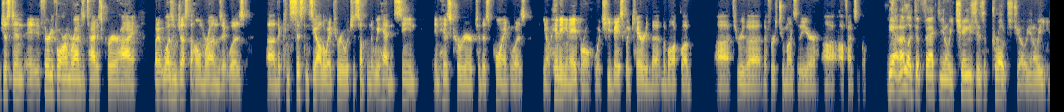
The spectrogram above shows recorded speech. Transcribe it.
just in 34 home runs, it tied his career high. But it wasn't just the home runs; it was uh, the consistency all the way through, which is something that we hadn't seen in his career to this point. Was you know, hitting in April, which he basically carried the the ball club uh, through the the first two months of the year uh, offensively. Yeah, and I like the fact you know he changed his approach, Joe. You know he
